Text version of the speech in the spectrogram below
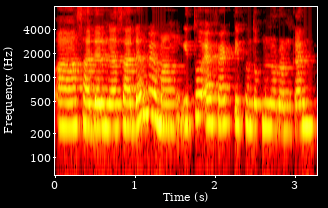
uh, sadar nggak sadar memang itu efektif untuk menurunkan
